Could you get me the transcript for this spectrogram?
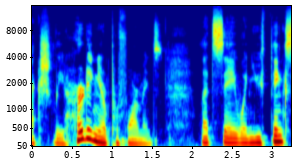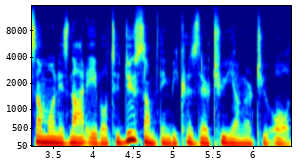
actually hurting your performance let's say when you think someone is not able to do something because they're too young or too old.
